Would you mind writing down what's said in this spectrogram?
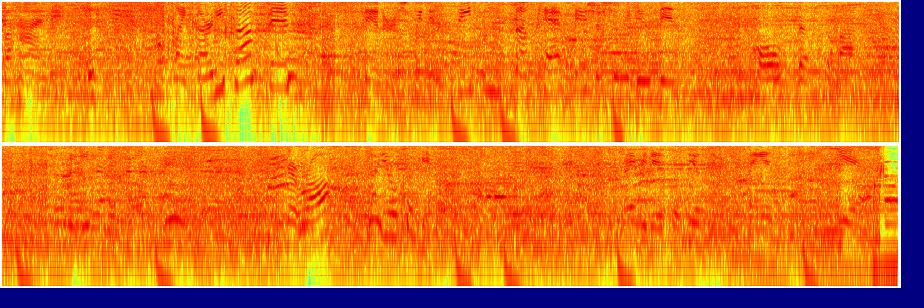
Behind it. like 30 something. Dinner. Should we do seafood stuffed catfish or should we do this whole stuffed tilapia? We'll be eating this whole fish. Is it raw? No, you will cook it. Maybe this because he'll think he's fancy. Yeah.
